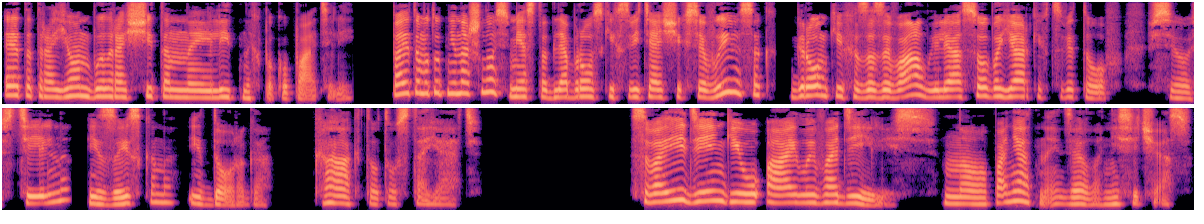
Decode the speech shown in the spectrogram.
Этот район был рассчитан на элитных покупателей. Поэтому тут не нашлось места для броских светящихся вывесок, громких зазывал или особо ярких цветов. Все стильно, изысканно и дорого. Как тут устоять? Свои деньги у Айлы водились, но, понятное дело, не сейчас.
